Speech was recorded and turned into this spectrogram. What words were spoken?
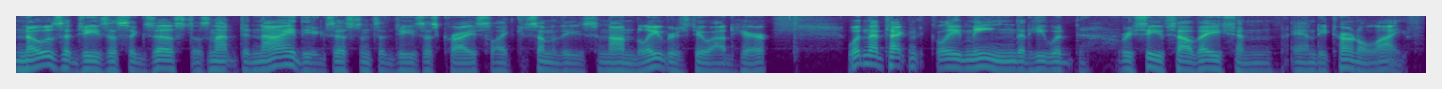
knows that Jesus exists, does not deny the existence of Jesus Christ like some of these non believers do out here, wouldn't that technically mean that he would receive salvation and eternal life?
